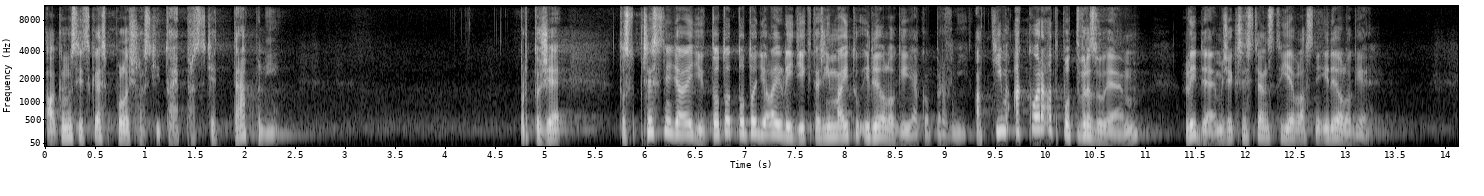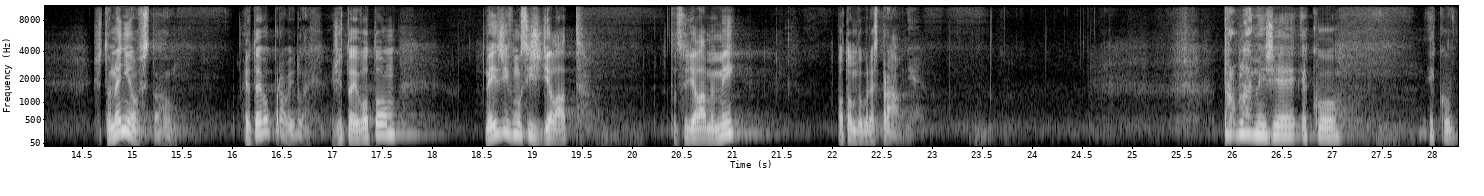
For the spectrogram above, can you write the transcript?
agnostické společnosti, to je prostě trapný. Protože to přesně dělají lidi. Toto, toto dělají lidi, kteří mají tu ideologii jako první. A tím akorát potvrzujeme lidem, že křesťanství je vlastně ideologie. Že to není o vztahu. Že to je o pravidlech. Že to je o tom, nejdřív musíš dělat to, co děláme my, potom to bude správně. Problém je, že jako, jako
